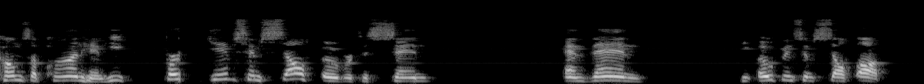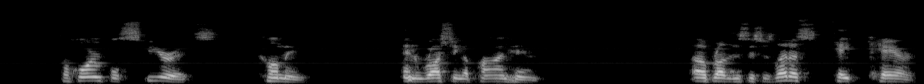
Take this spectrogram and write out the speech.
comes upon him. He first gives himself over to sin and then he opens himself up to harmful spirits coming and rushing upon him. Oh, brothers and sisters, let us take care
